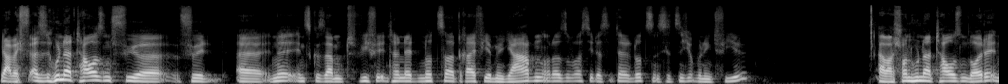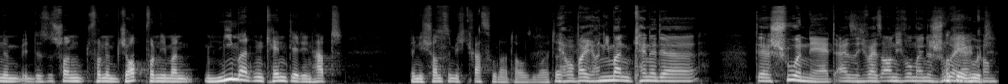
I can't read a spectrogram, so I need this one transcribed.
Ja, aber ich, also 100.000 für, für äh, ne, insgesamt wie viel Internetnutzer? Drei, vier Milliarden oder sowas, die das Internet nutzen, ist jetzt nicht unbedingt viel. Aber schon 100.000 Leute in einem, in- das ist schon von einem Job, von dem man niemanden kennt, der den hat. Finde ich schon ziemlich krass, 100.000 Leute. Ja, wobei ich auch niemanden kenne, der, der Schuhe näht. Also ich weiß auch nicht, wo meine Schuhe Okay, gut. herkommen.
